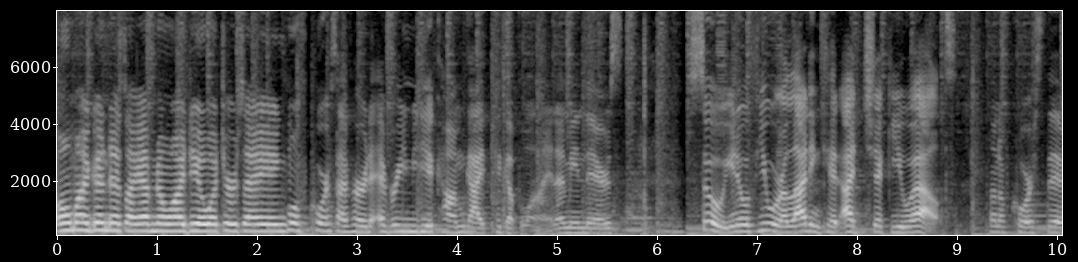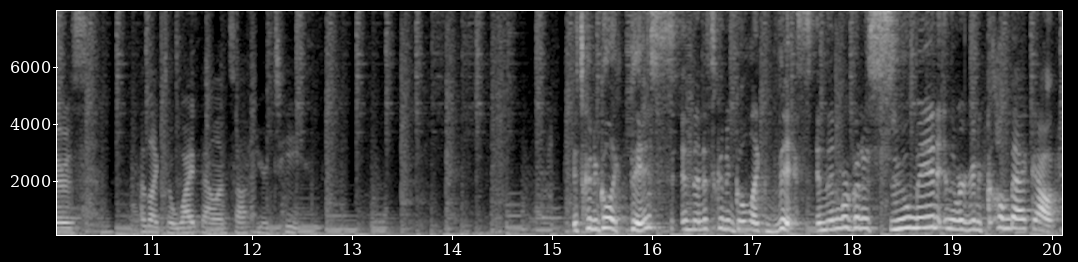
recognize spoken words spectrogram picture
Oh my goodness, I have no idea what you're saying. Well, of course, I've heard every MediaCom guy pickup line. I mean, there's, so, you know, if you were a lighting kit, I'd check you out. And of course, there's, I'd like to white balance off your teeth. It's gonna go like this, and then it's gonna go like this, and then we're gonna zoom in, and then we're gonna come back out,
